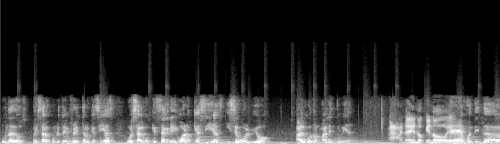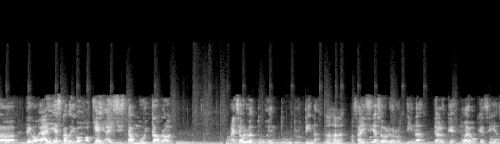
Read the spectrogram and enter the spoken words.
una de dos, es algo completamente diferente a lo que hacías o es algo que se agregó a lo que hacías y se volvió algo normal en tu vida. Ah, no, no, que no, eh. Eh, putita. Digo, ahí es cuando digo, ok, ahí sí está muy cabrón. Ahí se volvió en tu, en tu rutina. Ajá. O sea, ahí sí ya se volvió rutina de algo que nuevo que hacías.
